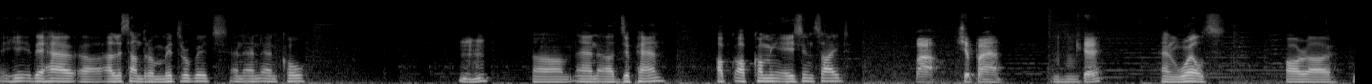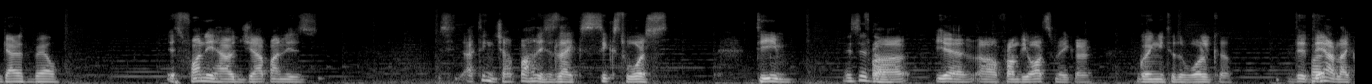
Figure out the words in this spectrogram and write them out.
He, they have uh, alessandro mitrovic and, and, and co. Mm-hmm. um, and uh, japan up, upcoming asian side Wow. Japan. Mhm. Okay. and wales or uh, gareth bale It's funny how Japan is. I think Japan is like sixth worst team. is it? Uh, yeah, uh, from the odds maker going into the World Cup. They, But- they are like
